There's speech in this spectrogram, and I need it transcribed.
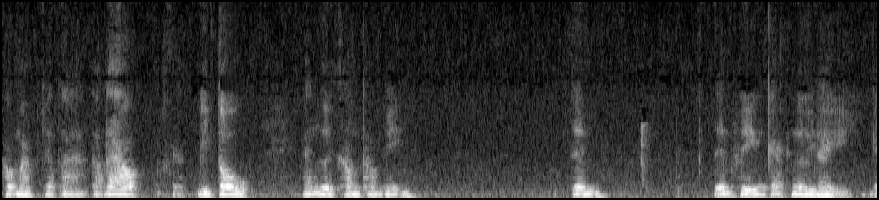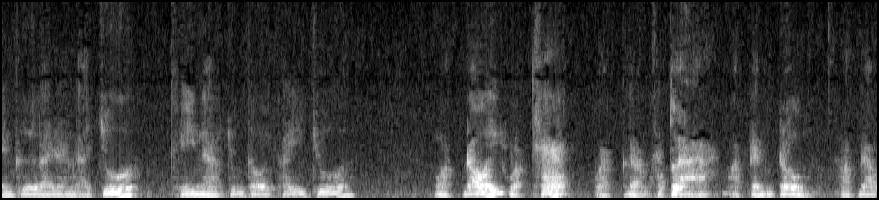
không mặc cho ta ta đau, bị tù các người không thông biến đến đến phiên các người này bèn thưa lại rằng là, Chúa, khi nào chúng tôi thấy Chúa hoặc đói hoặc khát, hoặc làm khách lạ, hoặc trần trồn, hoặc đau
